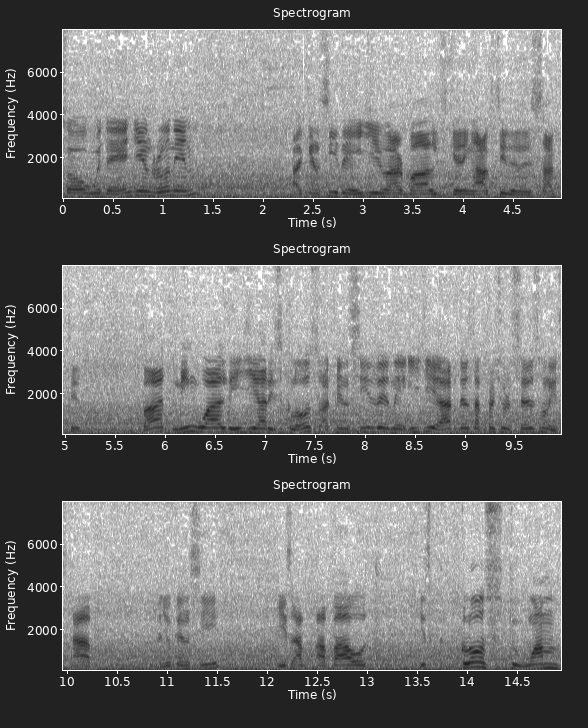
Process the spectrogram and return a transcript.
So with the engine running I can see the EGR valve is getting active and it's active. But meanwhile the EGR is closed. I can see that the EGR delta pressure sensor is up. As you can see it's about it's close to one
